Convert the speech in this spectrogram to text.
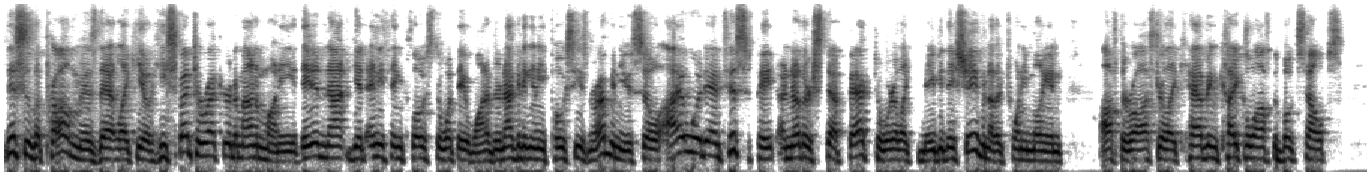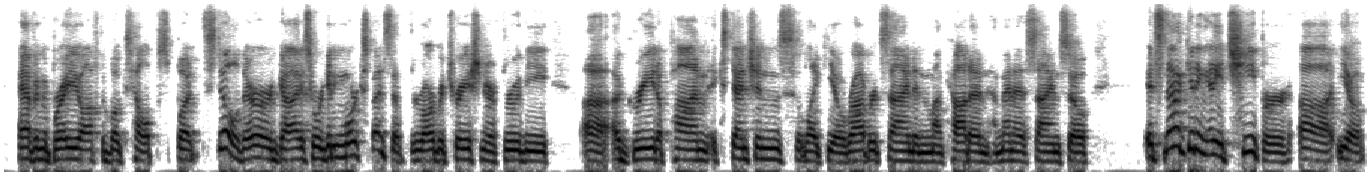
this is the problem is that like you know he spent a record amount of money. They did not get anything close to what they wanted. They're not getting any postseason revenue. So i would anticipate another step back to where like maybe they shave another 20 million off the roster. Like having Keuchel off the books helps. Having Abreu off the books helps. But still there are guys who are getting more expensive through arbitration or through the uh, agreed upon extensions like you know robert signed and Moncada and jimenez signed. So it's not getting any cheaper. Uh, you know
